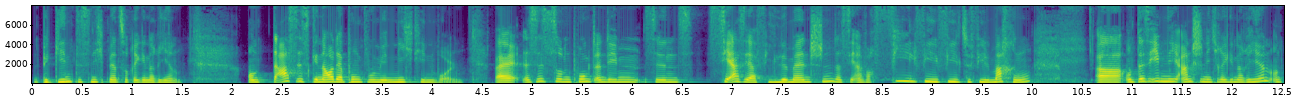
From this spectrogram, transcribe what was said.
beginnt es nicht mehr zu regenerieren. Und das ist genau der Punkt, wo wir nicht hinwollen. Weil es ist so ein Punkt, an dem sind sehr, sehr viele Menschen, dass sie einfach viel, viel, viel zu viel machen äh, und das eben nicht anständig regenerieren. Und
